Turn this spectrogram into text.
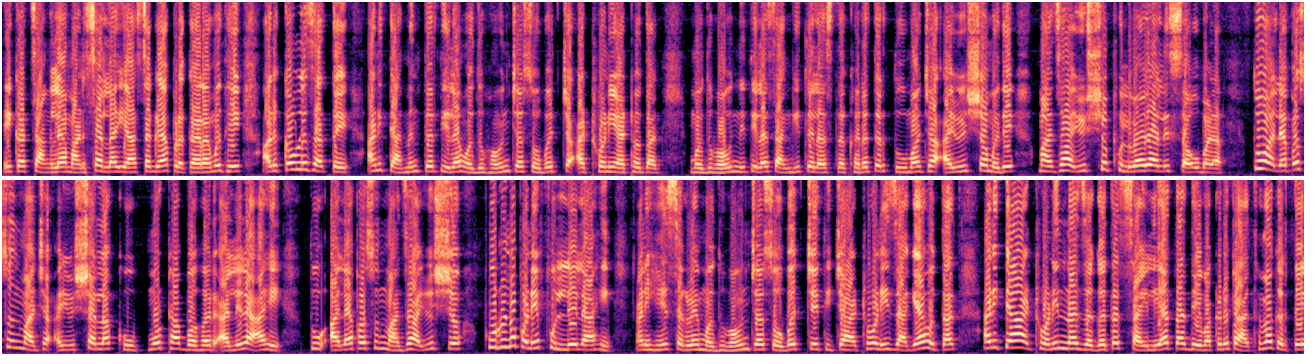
एका चांगल्या माणसाला या सगळ्या प्रकारामध्ये अडकवलं जातंय. आणि त्यानंतर तिला मधुभाऊंच्या सोबतच्या आठवणी आठवतात. मधुभाऊंनी तिला सांगितलेलं असतं खरं तर तू माझ्या आयुष्यामध्ये माझं आयुष्य फुलवायला आलीस साऊबाळा. तू आल्यापासून माझ्या आयुष्याला खूप मोठा बहर आलेला आहे. तू आल्यापासून माझं आयुष्य पूर्णपणे फुललेलं आहे. आणि हे सगळे मधुभाऊंच्या सोबतचे तिच्या आठवणी जाग्या होतात. आणि त्या आठवणींना जगतच सायली आता देवाकडे प्रार्थना करते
